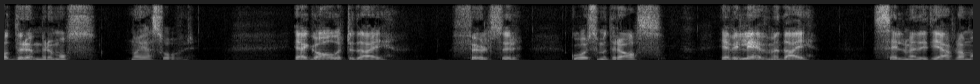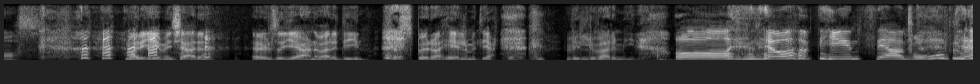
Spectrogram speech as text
av drømmer om oss når jeg sover. Jeg galer til deg, følelser går som et ras. Jeg vil leve med deg, selv med ditt jævla mas. Marie, min kjære, jeg vil så gjerne være din, jeg spør av hele mitt hjerte, vil du være min? Åh, det var fint, Sian. Å, Det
